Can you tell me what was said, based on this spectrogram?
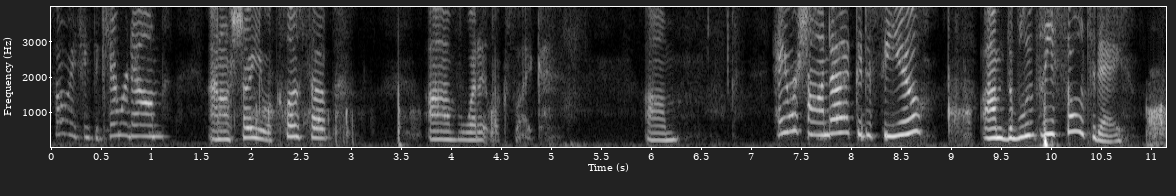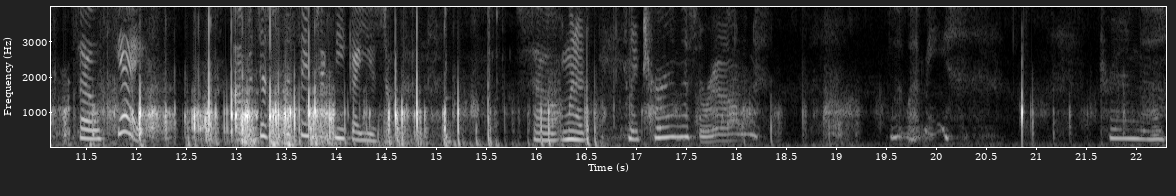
So I'm going to take the camera down and I'll show you a close-up of what it looks like. Um, hey, Rashonda, good to see you. Um, the blue piece sold today. So, yay. Uh, but this was the same technique I used on that. So I'm going to, can I turn this around? Let me turn the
